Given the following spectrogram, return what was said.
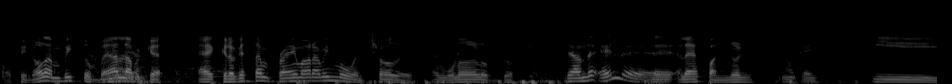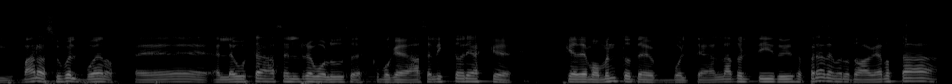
o si no la han visto, véanla ya. porque eh, creo que está en Prime ahora mismo o en Shudder, en uno de los dos. ¿De dónde es él? De... Eh, él es español. ok. Y, bueno, es súper bueno. Eh, él le gusta hacer revoluces, como que hacer historias que, que de momento te voltean la tortilla y tú dices, espérate, pero todavía no está,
